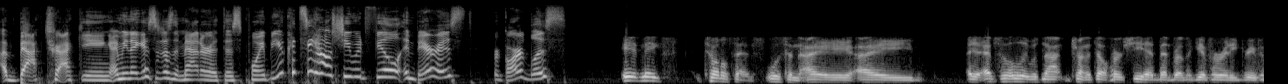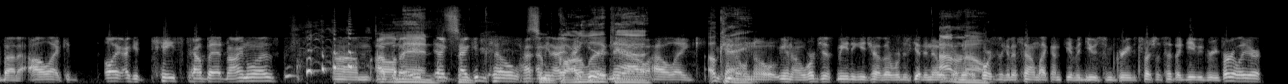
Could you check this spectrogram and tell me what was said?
uh, backtracking? I mean, I guess it doesn't matter at this point, but you could see how she would feel embarrassed, regardless. It makes total sense. Listen, I, I, I absolutely was not trying to tell her she had bad breath or give her any grief about it. All I could, all I, I could taste how bad mine was. Um, Oh, but man. I, I, Some- I can tell. I some mean, I, I hear garlic, it now. yeah. How like Okay. you don't know. You know, we're just meeting each other. We're just getting to know each I don't other. know. Of course, it's going to sound like I'm giving you some grief, especially since I gave you grief earlier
